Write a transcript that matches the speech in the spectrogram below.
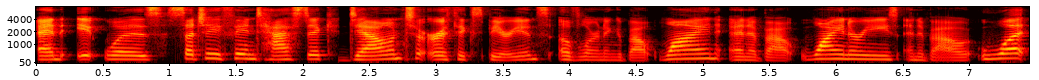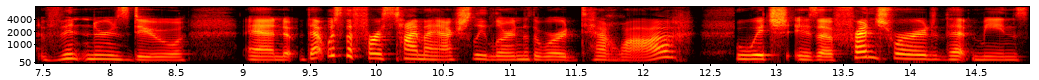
And it was such a fantastic, down to earth experience of learning about wine and about wineries and about what vintners do. And that was the first time I actually learned the word terroir which is a French word that means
